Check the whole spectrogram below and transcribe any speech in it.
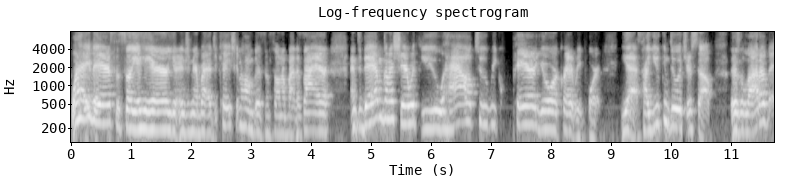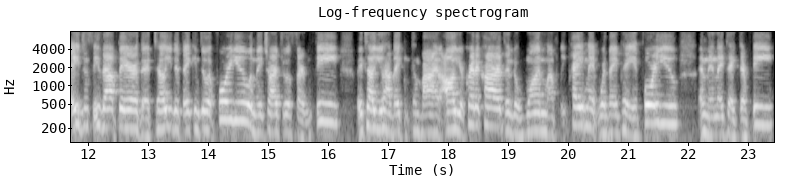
Well, hey there, Cecelia here, your engineer by education, home business owner by desire. And today I'm going to share with you how to repair your credit report. Yes, how you can do it yourself. There's a lot of agencies out there that tell you that they can do it for you and they charge you a certain fee. They tell you how they can combine all your credit cards into one monthly payment where they pay it for you and then they take their fee.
